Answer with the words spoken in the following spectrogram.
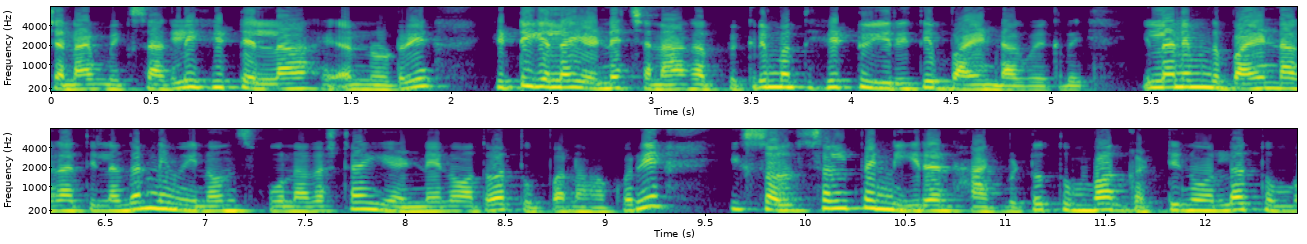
ಚೆನ್ನಾಗಿ ಮಿಕ್ಸ್ ಆಗಲಿ, ಹಿಟ್ಟೆಲ್ಲ, ನೋಡ್ರಿ, ಹಿಟ್ಟಿಗೆಲ್ಲ ಎಣ್ಣೆ ಚೆನ್ನಾಗಿ ಹತ್ಬೇಕ್ರಿ, ಮತ್ತು ಹಿಟ್ಟು ಈ ರೀತಿ ಬೈಂಡ್ ಆಗ್ಬೇಕ್ರಿ. ಇಲ್ಲ ನಿಮ್ದು ಬೈಂಡ್ ಆಗತ್ತಿಲ್ಲ ಅಂದ್ರೆ ನೀವು ಇನ್ನೊಂದು ಸ್ಪೂನ್ ಆಗಷ್ಟ ಎಣ್ಣೆನೋ ಅಥವಾ ತುಪ್ಪನ ಹಾಕೋರಿ. ಈಗ ಸ್ವಲ್ಪ ಸ್ವಲ್ಪ ನೀರನ್ನು ಹಾಕ್ಬಿಟ್ಟು ತುಂಬ ಗಟ್ಟಿನೂ ಅಲ್ಲ, ತುಂಬ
